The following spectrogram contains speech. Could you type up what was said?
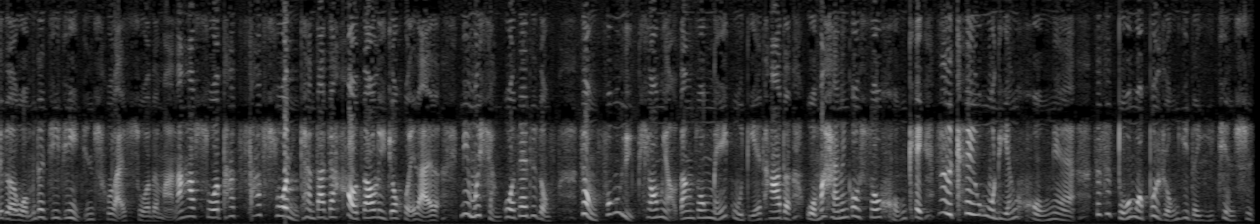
这个我们的基金已经出来说的嘛，那他说他他说，你看大家号召力就回来了。你有没有想过，在这种这种风雨飘渺当中，美股跌塌的，我们还能够收红 K，日 K 五连红哎，这是多么不容易的一件事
